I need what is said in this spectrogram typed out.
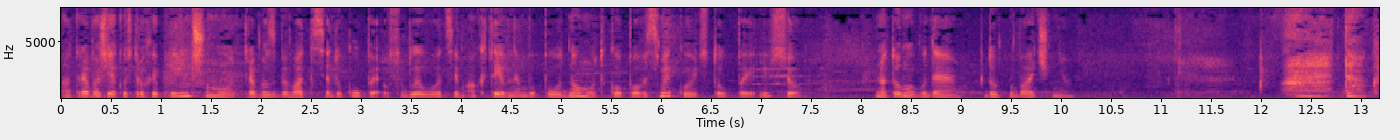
а треба ж якось трохи по-іншому, треба збиватися докупи, особливо цим активним, бо по одному тако повисмикують стовпи і все. На тому буде до побачення. Так,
